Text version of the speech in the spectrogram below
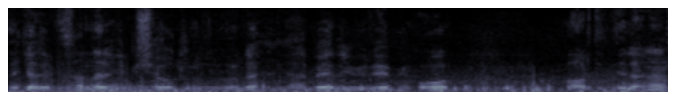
Tekerlekli sandalye gibi bir şey oturdu böyle. Yani de yürüyemiyor. O vardı dilenen.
